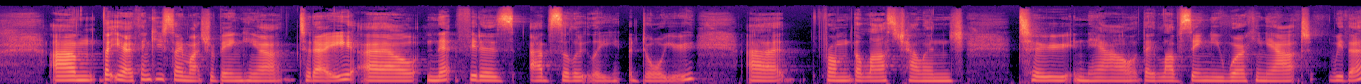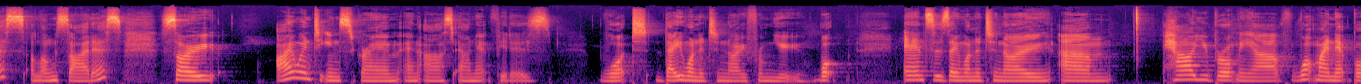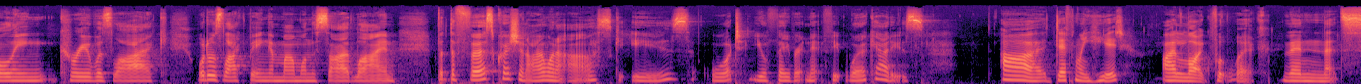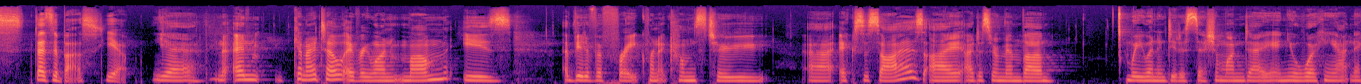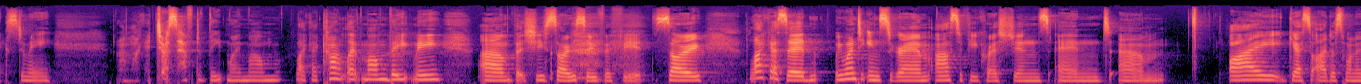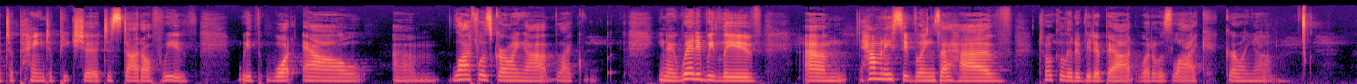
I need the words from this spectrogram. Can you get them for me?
Um, but yeah, thank you so much for being here today. Our net fitters absolutely adore you. Uh, from the last challenge to now, they love seeing you working out with us, alongside us. So I went to Instagram and asked our net fitters what they wanted to know from you, what answers they wanted to know. Um, how you brought me up, what my netballing career was like, what it was like being a mum on the sideline. But the first question I want to ask is what your favorite NetFit workout is. Ah, definitely HIIT. I like footwork. Then that's that's a buzz. Yeah. Yeah. And can I tell everyone, mum is a bit of a freak when it comes to uh, exercise. I, I just remember we went and did a session one day and you're working out next to me. I'm like, I just have to beat my mum. Like, I can't let mum beat me. Um, but she's so super fit. So, like I said, we went to Instagram, asked a few questions, and um, I guess I just wanted to paint a picture to start off with, with what our um, life was growing up. Like, you know, where did we live? Um, how many siblings I have? Talk a little bit about what it was like growing up.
